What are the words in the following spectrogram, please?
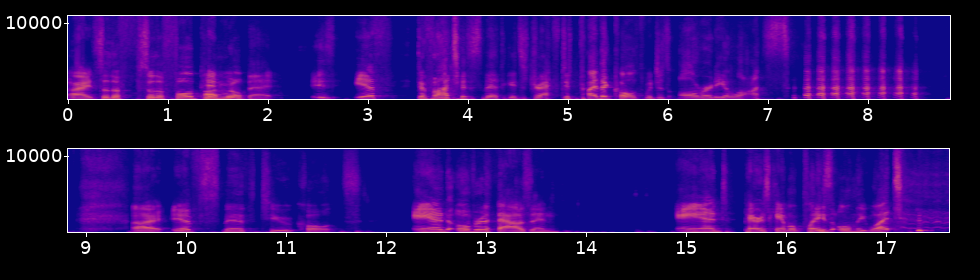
All right, so the so the full pinwheel Awesome. bet is if DeVonta Smith gets drafted by the Colts, which is already a loss. All right, if Smith to Colts and over a thousand, and Parris Campbell plays only what?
